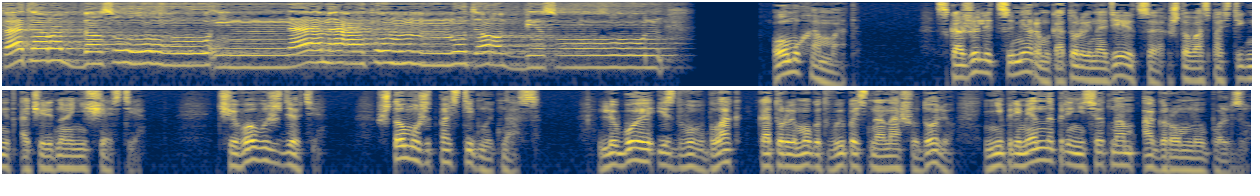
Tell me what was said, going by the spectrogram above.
فتربصوا إنا معكم متربصون О Мухаммад! Скажи лицемерам, которые надеются, что вас постигнет очередное несчастье. чего вы ждете? Что может постигнуть нас? Любое из двух благ, которые могут выпасть на нашу долю, непременно принесет нам огромную пользу.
